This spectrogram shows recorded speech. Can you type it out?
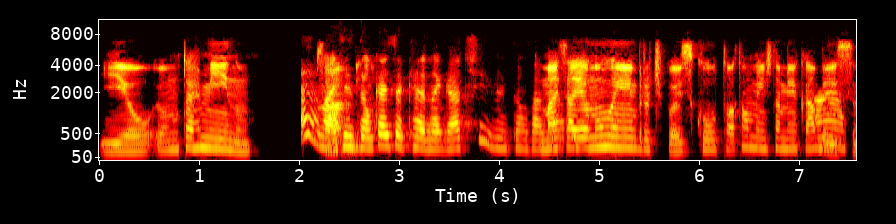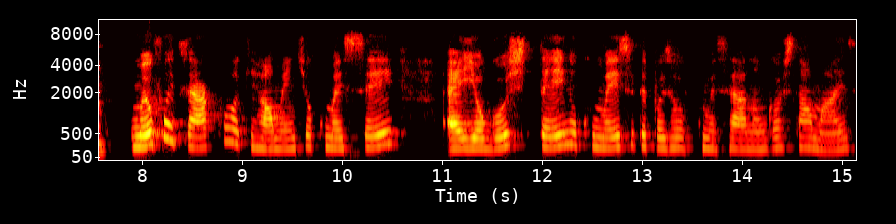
e eu, eu não termino, É, mas sabe? então quer dizer que é negativo, então vai Mas aí eu não lembro, tipo, eu excluo totalmente da minha Ah, cabeça. o meu foi Drácula, que realmente eu comecei, é, e eu gostei no começo, e depois eu comecei a não gostar mais.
